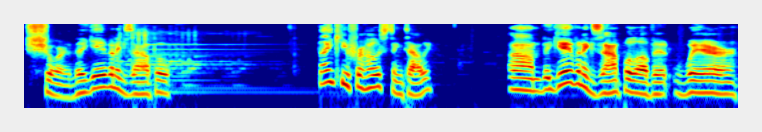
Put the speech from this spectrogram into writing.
Sure, they gave an example. Thank you for hosting, Tally. Um, they gave an example of it where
